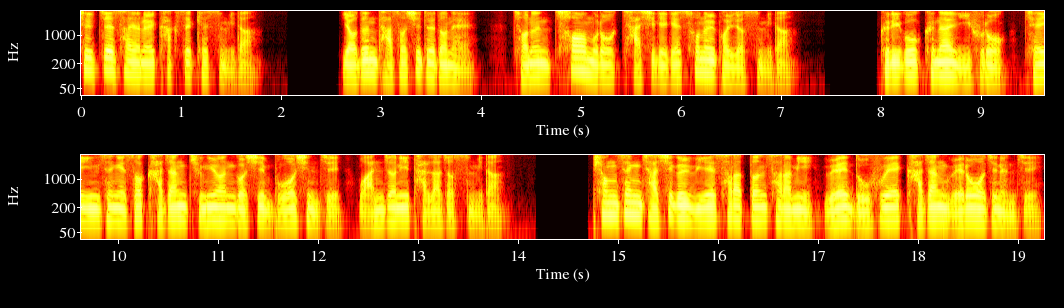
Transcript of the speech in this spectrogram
실제 사연을 각색했습니다. 여든 다섯이 되던 해, 저는 처음으로 자식에게 손을 벌렸습니다. 그리고 그날 이후로 제 인생에서 가장 중요한 것이 무엇인지 완전히 달라졌습니다. 평생 자식을 위해 살았던 사람이 왜 노후에 가장 외로워지는지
